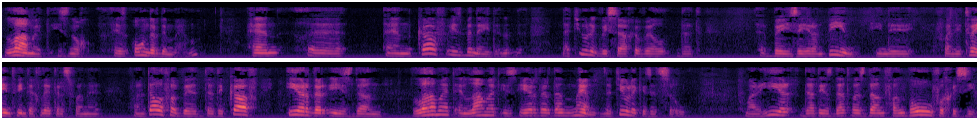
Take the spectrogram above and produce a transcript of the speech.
lamet is nog is onder de mem, en, uh, en kaf is beneden. Natuurlijk, we zagen wel dat uh, bij Zeranpien, in de, van de 22 letters van, uh, van het alfabet, dat de kaf eerder is dan lamet, en lamet is eerder dan mem. Natuurlijk is het zo. Maar hier, dat, is, dat was dan van boven gezien.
